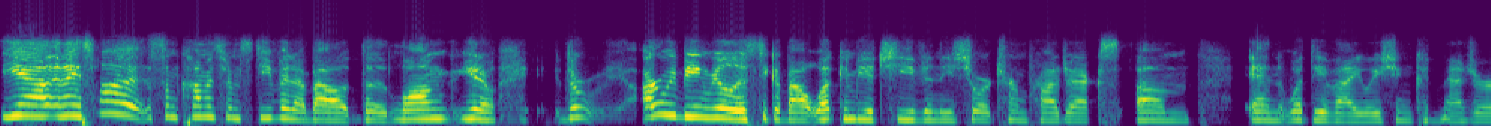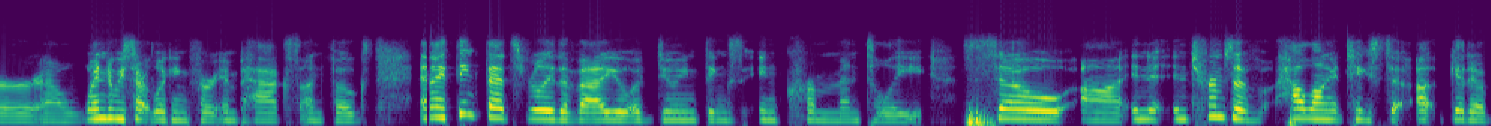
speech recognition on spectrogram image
yeah, and I saw some comments from Stephen about the long, you know, the, are we being realistic about what can be achieved in these short-term projects um, and what the evaluation could measure? Uh, when do we start looking for impacts on folks? And I think that's really the value of doing things incrementally. So uh, in, in terms of how long it takes to uh, get a,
